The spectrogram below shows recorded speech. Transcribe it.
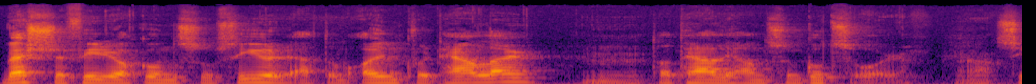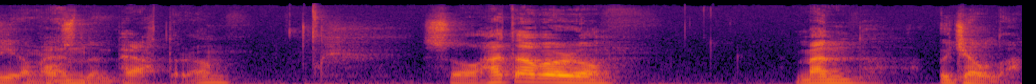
verset fyrir okkom som säger att om ein kvartalar, mm. då tali han som Guds år, ja, sier aposteln Peter. Så hetta var menn och kjola.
